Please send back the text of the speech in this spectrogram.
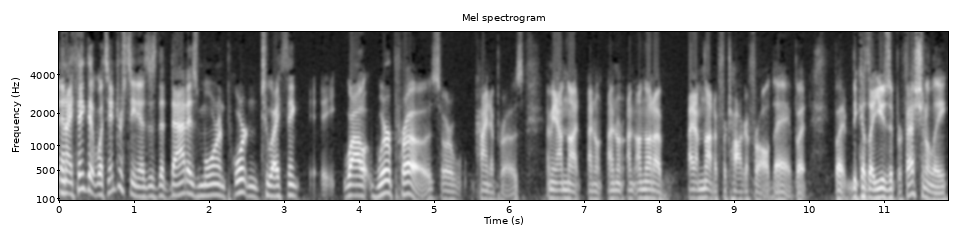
and I think that what's interesting is is that that is more important to I think while we're pros or kind of pros. I mean, I'm not. I don't. I don't. I'm I'm not a. I'm not a photographer all day, but but because I use it professionally,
